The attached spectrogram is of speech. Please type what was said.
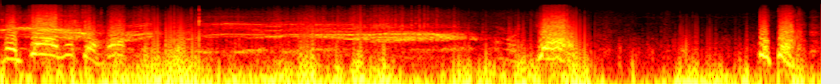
My God, what the heck? Oh my God! What the?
